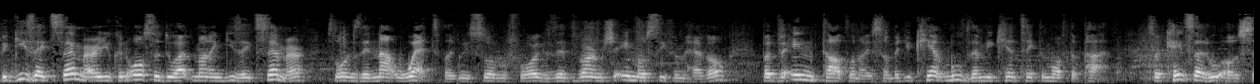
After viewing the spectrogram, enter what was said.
Begizet semer, you can also do atman and gizet semer, as long as they're not wet, like we saw before, because they're dvarim she'im mosifim hevel, but ve'in taltonaisam, but you can't move them, you can't take them off the pot. So ketzad hu ose.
